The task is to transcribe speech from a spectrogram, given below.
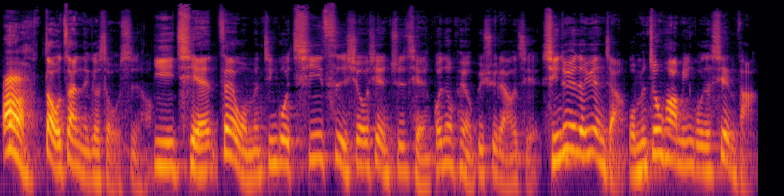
啊倒赞的一个手势哈。以前在我们经过七次修宪之前，观众朋友必须了解，行政院的院长，我们中华民国的宪法，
